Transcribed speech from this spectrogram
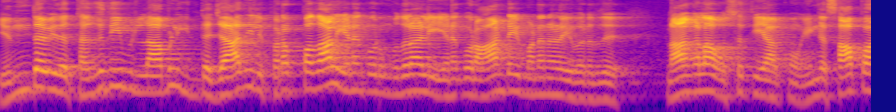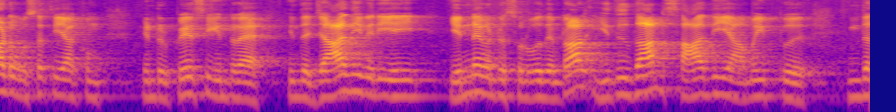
எந்தவித தகுதியும் இல்லாமல் இந்த ஜாதியில் பிறப்பதால் எனக்கு ஒரு முதலாளி எனக்கு ஒரு ஆண்டை மனநிலை வருது. நாங்களாம் வசதியாக்கும் எங்கள் சாப்பாடு வசதியாக்கும் என்று பேசுகின்ற இந்த ஜாதி வெறியை என்னவென்று சொல்வதென்றால் இதுதான் சாதிய அமைப்பு. இந்த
